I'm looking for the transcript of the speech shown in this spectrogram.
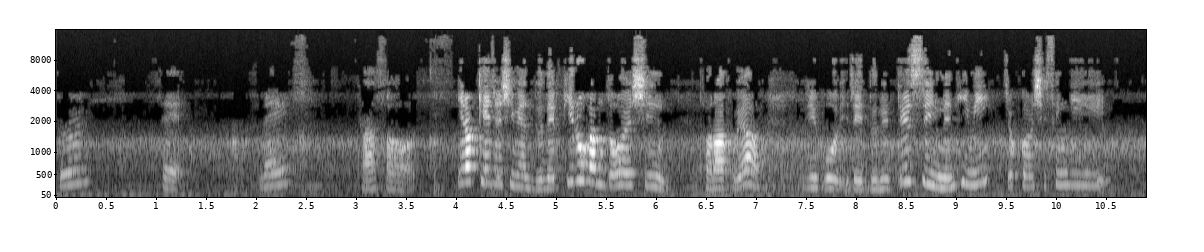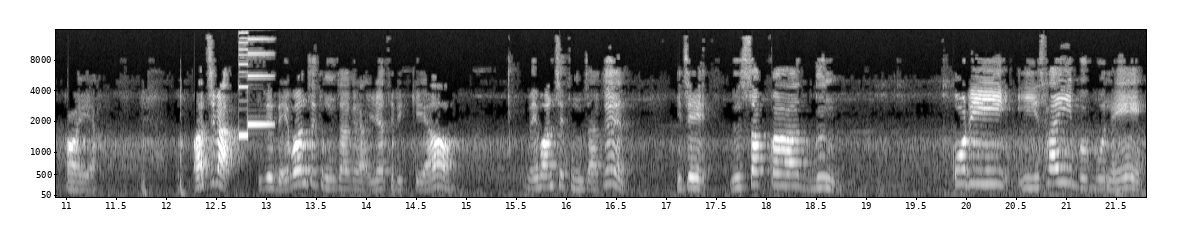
둘, 셋, 넷, 다섯. 이렇게 해주시면 눈의 피로감도 훨씬 덜하고요. 그리고 이제 눈을 뜰 수 있는 힘이 조금씩 생길 거예요. 마지막! 이제 네 번째 동작을 알려드릴게요. 네 번째 동작은 이제 눈썹과 눈, 꼬리 이 사이 부분에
